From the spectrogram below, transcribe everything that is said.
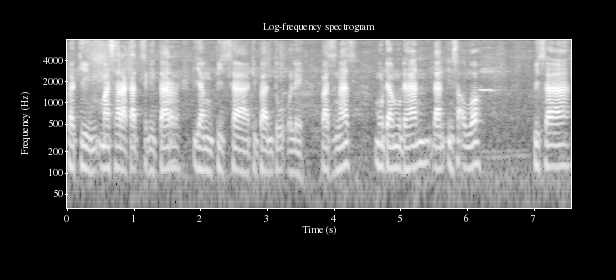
bagi masyarakat sekitar yang bisa dibantu oleh Basnas. Mudah-mudahan dan insya Allah bisa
